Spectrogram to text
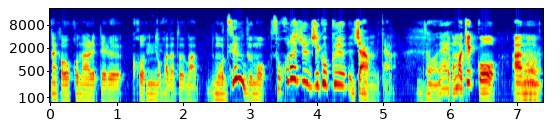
なんか行われてるコートとかだと、まあ、もう全部もう、そこら中地獄じゃん、みたいな。そうねとか。まあ結構、あの、うん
